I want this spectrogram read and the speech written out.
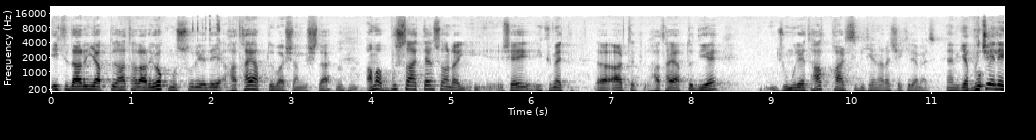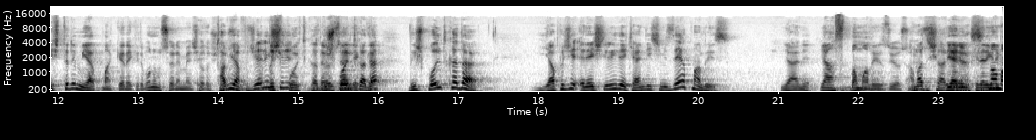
İktidarın yaptığı hatalar yok mu? Suriye'de hata yaptığı başlangıçta. Ama bu saatten sonra şey hükümet e, artık hata yaptı diye Cumhuriyet Halk Partisi bir kenara çekilemez. Yani yapıcı eleştiri mi yapmak gerekir? Bunu mu söylemeye çalışıyorsunuz? Tabii yapıcı Yani eleştiri. Dış politikada dış özellikle. politikada, dış politikada yapıcı eleştiriyi de kendi içimizde yapmalıyız. Yani yansıtmamalıyız diyorsunuz. Ama dışarıya Diğer ülkelere gidip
